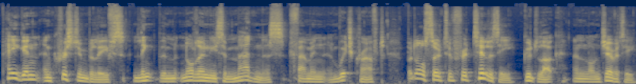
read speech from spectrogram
Pagan and Christian beliefs linked them not only to madness, famine, and witchcraft, but also to fertility, good luck, and longevity.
